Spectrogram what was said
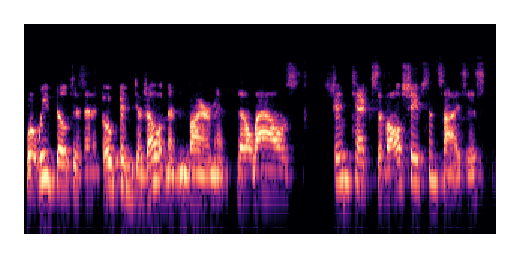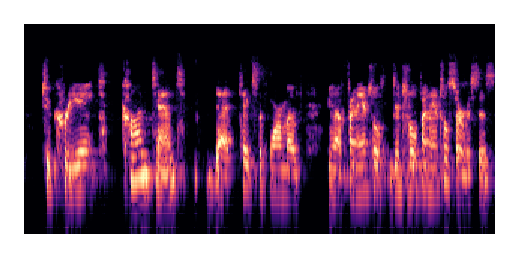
what we've built is an open development environment that allows fintechs of all shapes and sizes to create content that takes the form of you know financial digital financial services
